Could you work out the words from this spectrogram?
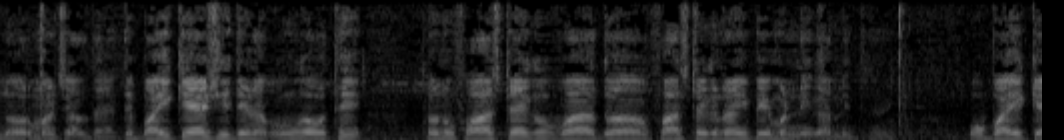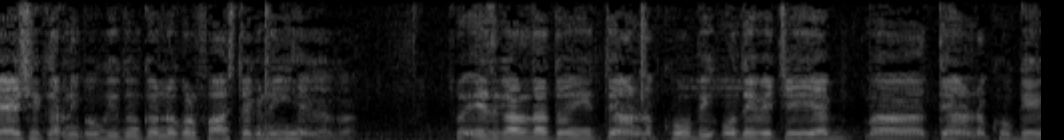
ਨਾਰਮਲ ਚੱਲਦਾ ਹੈ। ਤੇ ਬਾਈ ਕੈਸ਼ ਹੀ ਦੇਣਾ ਪਊਗਾ ਉੱਥੇ। ਤੁਹਾਨੂੰ ਫਾਸਟੈਗ ਫਾਸਟੈਗ ਨਾਲ ਹੀ ਪੇਮੈਂਟ ਨਹੀਂ ਕਰਨੀ ਤੁਸੀਂ। ਉਹ ਬਾਈ ਕੈਸ਼ ਹੀ ਕਰਨੀ ਪਊਗੀ ਕਿਉਂਕਿ ਉਹਨਾਂ ਕੋਲ ਫਾਸਟੈਗ ਨਹੀਂ ਹੈਗਾ ਗਾ। ਸੋ ਇਸ ਗੱਲ ਦਾ ਤੁਸੀਂ ਧਿਆਨ ਰੱਖੋ ਵੀ ਉਹਦੇ ਵਿੱਚ ਇਹ ਹੈ ਧਿਆਨ ਰੱਖੋ ਕਿ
